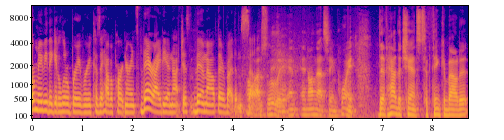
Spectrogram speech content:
Or maybe they get a little bravery because they have a partner; it's their idea, not just them out there by themselves. Oh, absolutely. And, and on that same point, they've had the chance to think about it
